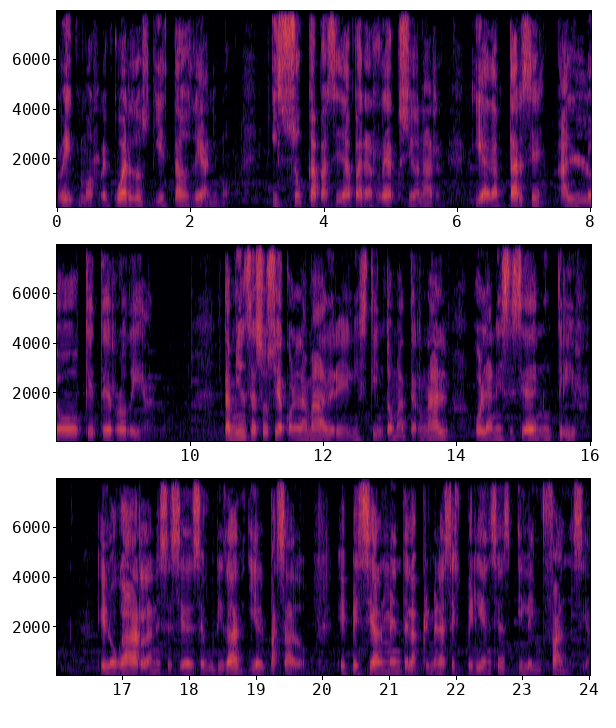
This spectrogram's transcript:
ritmos, recuerdos y estados de ánimo. Y su capacidad para reaccionar y adaptarse a lo que te rodea. También se asocia con la madre, el instinto maternal o la necesidad de nutrir, el hogar, la necesidad de seguridad y el pasado especialmente las primeras experiencias y la infancia.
